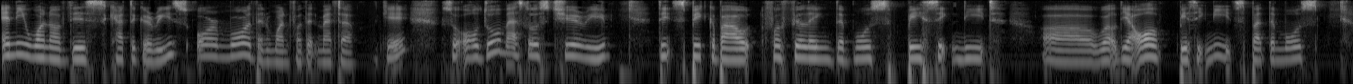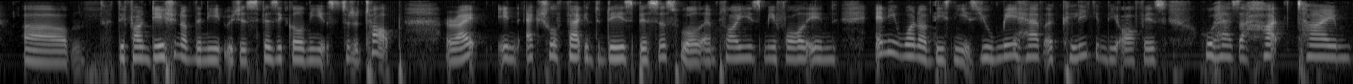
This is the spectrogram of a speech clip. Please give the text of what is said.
any one of these categories or more than one for that matter okay? So although maslow's theory did speak about fulfilling the most basic need uh, well they are all basic needs but the most um, the foundation of the need which is physical needs to the top right in actual fact in today's business world employees may fall in any one of these needs. You may have a colleague in the office who has a hard time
